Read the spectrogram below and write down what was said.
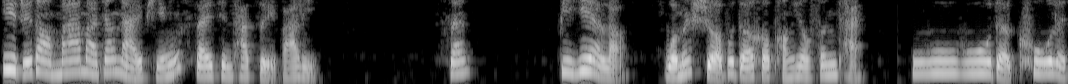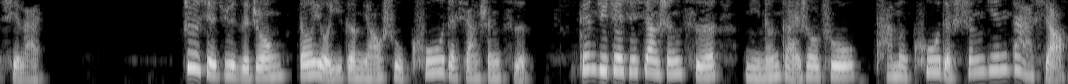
一直到妈妈将奶瓶塞进他嘴巴里。三，毕业了，我们舍不得和朋友分开，呜呜的哭了起来。这些句子中都有一个描述哭的象声词。根据这些象声词，你能感受出他们哭的声音大小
